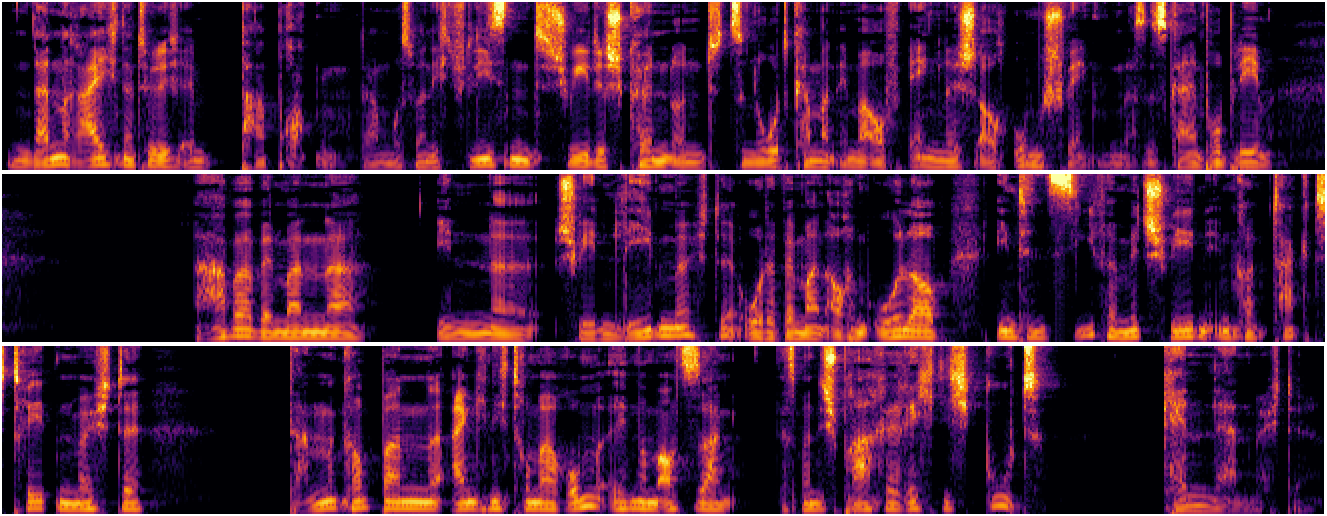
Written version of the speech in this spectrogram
Dann reicht natürlich ein paar Brocken. Da muss man nicht fließend Schwedisch können und zur Not kann man immer auf Englisch auch umschwenken. Das ist kein Problem. Aber wenn man äh, in äh, Schweden leben möchte oder wenn man auch im Urlaub intensiver mit Schweden in Kontakt treten möchte, dann kommt man eigentlich nicht drum herum, irgendwann mal auch zu sagen, dass man die Sprache richtig gut kennenlernen möchte.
